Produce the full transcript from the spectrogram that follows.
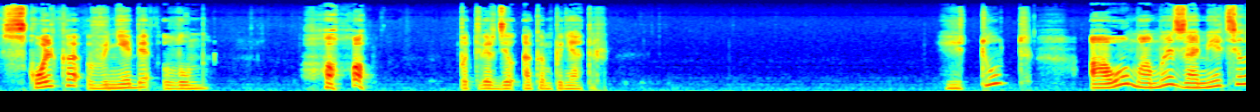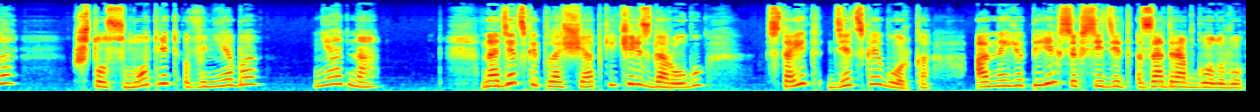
сколько в небе лун». «Хо-хо!» — подтвердил аккомпаниатор. И тут Ао Маме заметила, что смотрит в небо не одна. На детской площадке через дорогу стоит детская горка, а на ее перильцах сидит, задрав голову,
